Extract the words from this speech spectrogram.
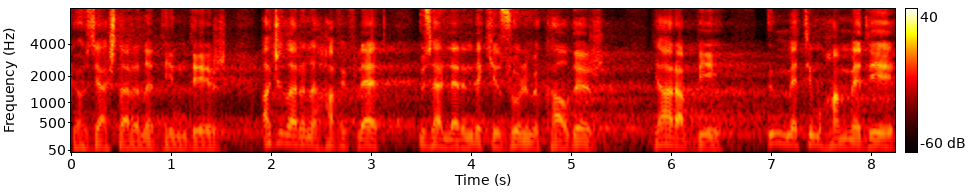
Gözyaşlarını dindir, acılarını hafiflet, üzerlerindeki zulmü kaldır. Ya Rabbi, ümmeti Muhammed'i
